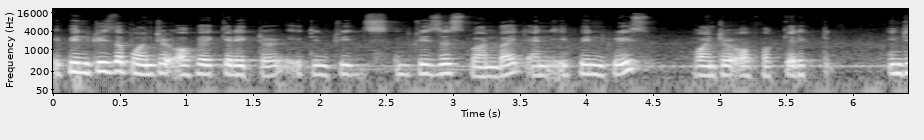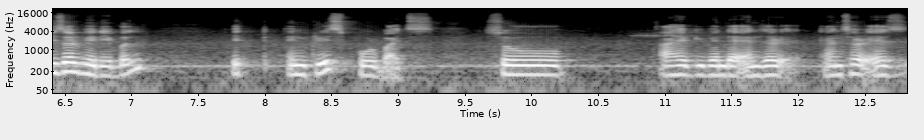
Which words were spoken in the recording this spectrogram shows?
if we increase the pointer of a character it increase, increases 1 byte and if we increase pointer of a character integer variable it increase 4 bytes. So I have given the answer answer as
